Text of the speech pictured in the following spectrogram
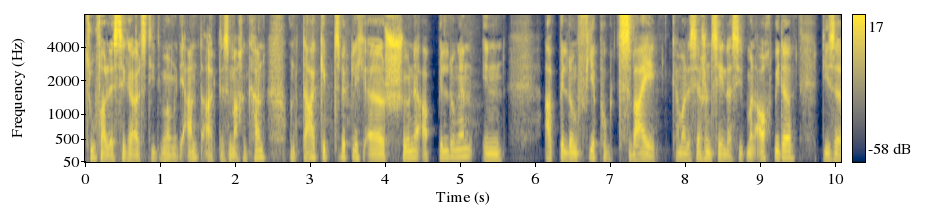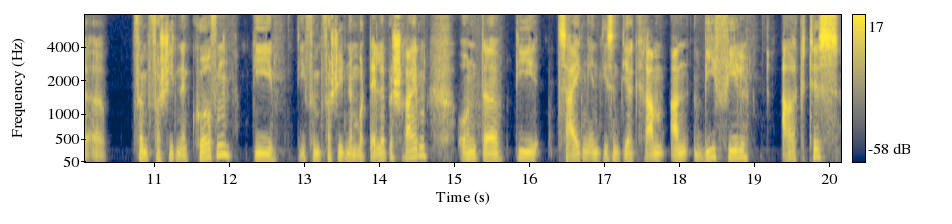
zuverlässiger als die, die man über die Antarktis machen kann. Und da gibt's wirklich äh, schöne Abbildungen. In Abbildung 4.2 kann man das ja schon sehen. Da sieht man auch wieder diese äh, fünf verschiedenen Kurven, die die fünf verschiedenen Modelle beschreiben und äh, die zeigen in diesem Diagramm an, wie viel Arktis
